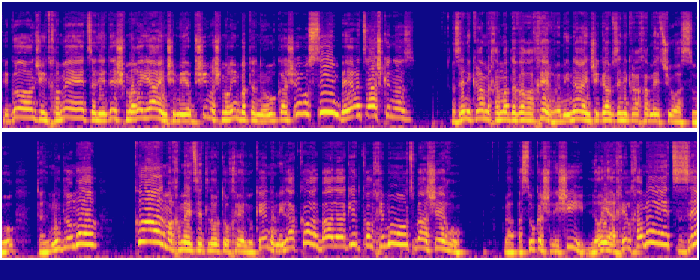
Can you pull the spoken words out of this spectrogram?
כגון שהתחמץ על ידי שמרי יין שמייבשים השמרים בתנור כאשר עושים בארץ האשכנז. אז זה נקרא מחמת דבר אחר, ומניין שגם זה נקרא חמץ שהוא אסור, תלמוד לומר כל מחמצת לא תאכלו, כן? המילה כל באה להגיד כל חימוץ באשר הוא. והפסוק השלישי, לא יאכל חמץ, זה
